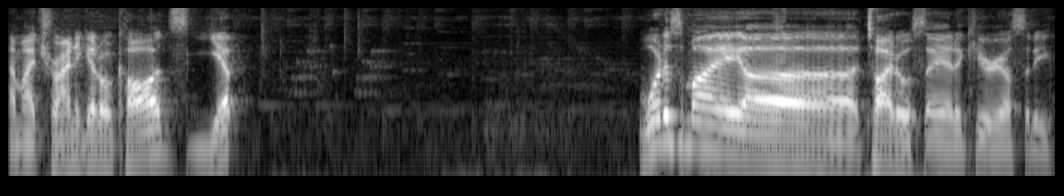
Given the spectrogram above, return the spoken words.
Am I trying to get all cards? Yep. What does my uh, title say out of curiosity?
